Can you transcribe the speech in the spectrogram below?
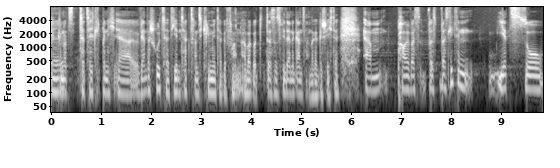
ähm, genutzt. Tatsächlich bin ich äh, während der Schulzeit jeden Tag 20 Kilometer gefahren. Aber gut, das ist wieder eine ganz andere Geschichte. Ähm, Paul, was, was, was liegt denn jetzt so,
